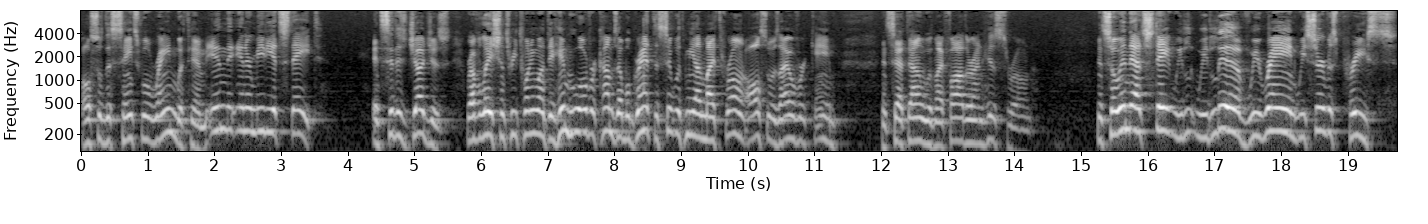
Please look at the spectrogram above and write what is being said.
Also, the saints will reign with him in the intermediate state and sit as judges. Revelation 3:21 To him who overcomes I will grant to sit with me on my throne also as I overcame and sat down with my Father on his throne. And so in that state we we live, we reign, we serve as priests.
